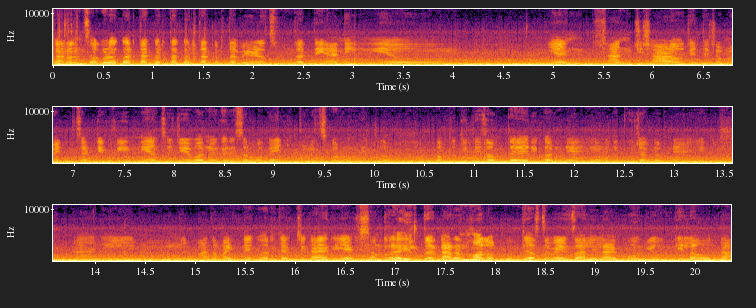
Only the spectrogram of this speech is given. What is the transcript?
कारण सगळं करता करता करता करता वेळच होऊन जाते आणि अं, यां शानूची शाळा होती त्याच्यामुळे तिचं टिफिन याचं जेवण वगैरे सर्व काही तिथूनच करून घेतलं फक्त तिथे जाऊन तयारी करणे आहे आणि पूजा करणे आहे आणि अं, आता माहीत नाही घरच्यांचे काय रिॲक्शन राहील तर कारण मला खूप जास्त वेळ झालेला आहे फोन येऊन गेला होता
